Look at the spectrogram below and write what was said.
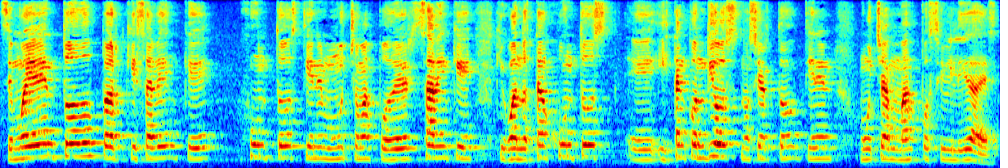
Se mueven todos porque saben que juntos tienen mucho más poder, saben que, cuando están juntos eh, y están con Dios, ¿no es cierto?, tienen muchas más posibilidades.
